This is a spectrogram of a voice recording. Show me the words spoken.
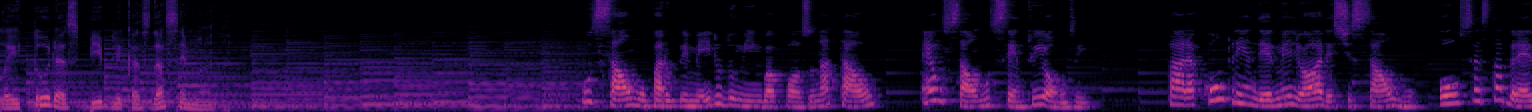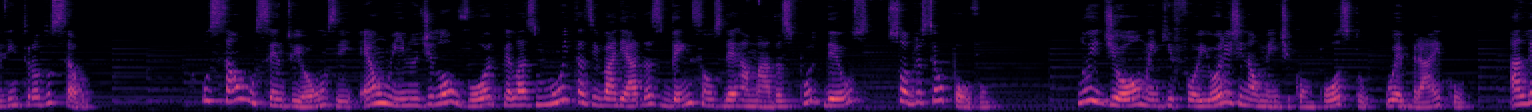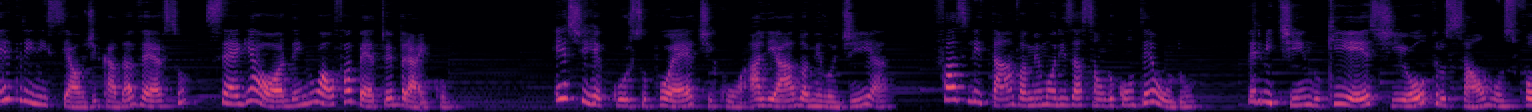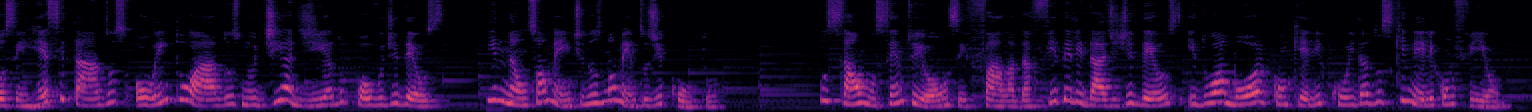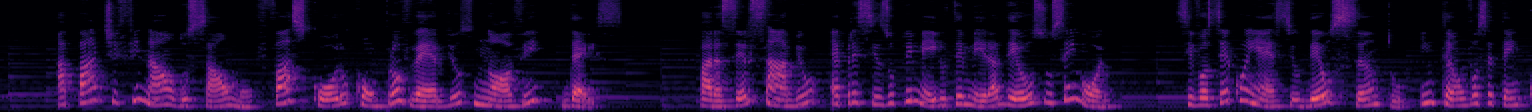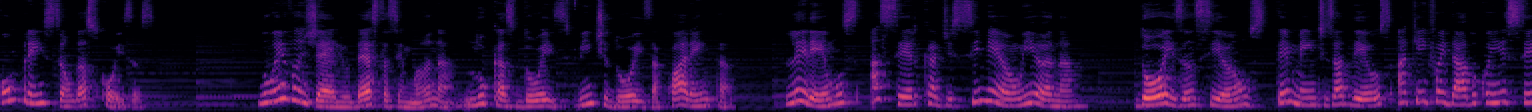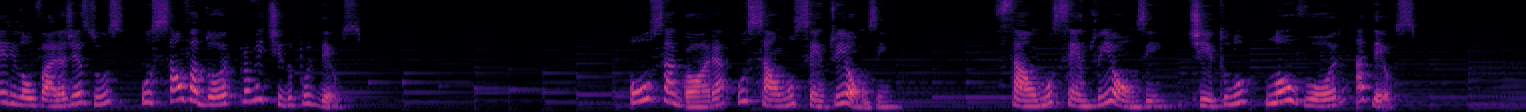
Leituras Bíblicas da Semana O salmo para o primeiro domingo após o Natal é o Salmo 111. Para compreender melhor este salmo, ouça esta breve introdução. O Salmo 111 é um hino de louvor pelas muitas e variadas bênçãos derramadas por Deus sobre o seu povo. No idioma em que foi originalmente composto, o hebraico, a letra inicial de cada verso segue a ordem do alfabeto hebraico. Este recurso poético, aliado à melodia, facilitava a memorização do conteúdo, permitindo que este e outros salmos fossem recitados ou entoados no dia a dia do povo de Deus, e não somente nos momentos de culto. O Salmo 111 fala da fidelidade de Deus e do amor com que ele cuida dos que nele confiam. A parte final do salmo faz coro com Provérbios 9, 10. Para ser sábio, é preciso primeiro temer a Deus, o Senhor. Se você conhece o Deus Santo, então você tem compreensão das coisas. No Evangelho desta semana, Lucas 2, 22 a 40, leremos acerca de Simeão e Ana, dois anciãos tementes a Deus, a quem foi dado conhecer e louvar a Jesus, o Salvador prometido por Deus. Ouça agora o Salmo 111. Salmo 111, título Louvor a Deus.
